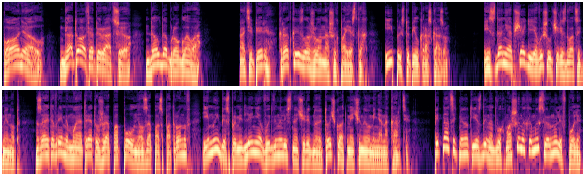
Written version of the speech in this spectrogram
Понял. Готовь операцию дал добро глава. А теперь кратко изложу о наших поездках и приступил к рассказу. Из здания общаги я вышел через 20 минут. За это время мой отряд уже пополнил запас патронов, и мы без промедления выдвинулись на очередную точку, отмеченную у меня на карте. 15 минут езды на двух машинах, и мы свернули в поле.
